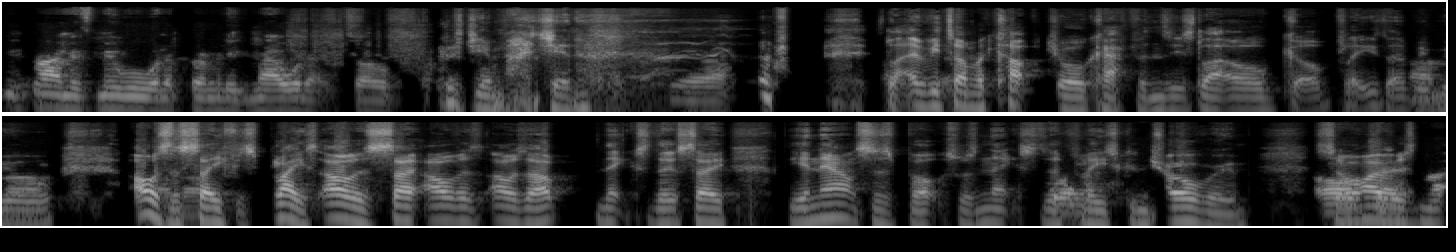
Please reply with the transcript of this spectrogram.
me time if Millwall won a Premier League now, wouldn't it? So could you imagine? yeah, It's like every time a cup draw happens, it's like, oh god, please don't be I. Millwall. I was I the safest place. I was so I was I was up next to the so the announcers box was next to the Right. police control room. So Oh, I was like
